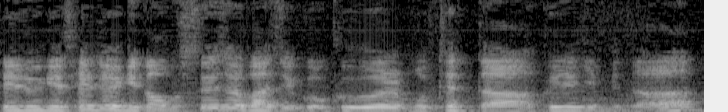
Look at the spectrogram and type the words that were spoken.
대륙의 세력이 너무 세져가지고 그걸 못했다 그 얘기입니다.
